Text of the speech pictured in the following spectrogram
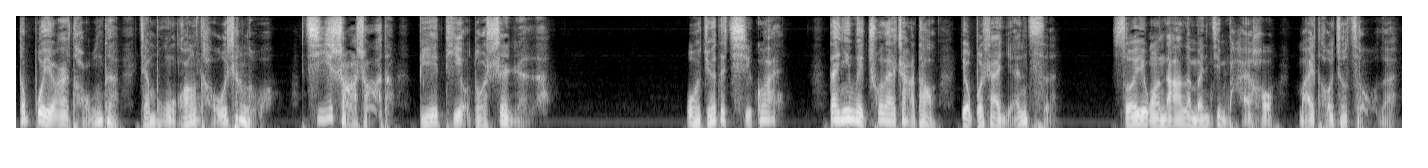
都不约而同的将目光投向了我，齐刷刷的。别提有多瘆人了。我觉得奇怪，但因为初来乍到又不善言辞，所以我拿了门禁牌后埋头就走了。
